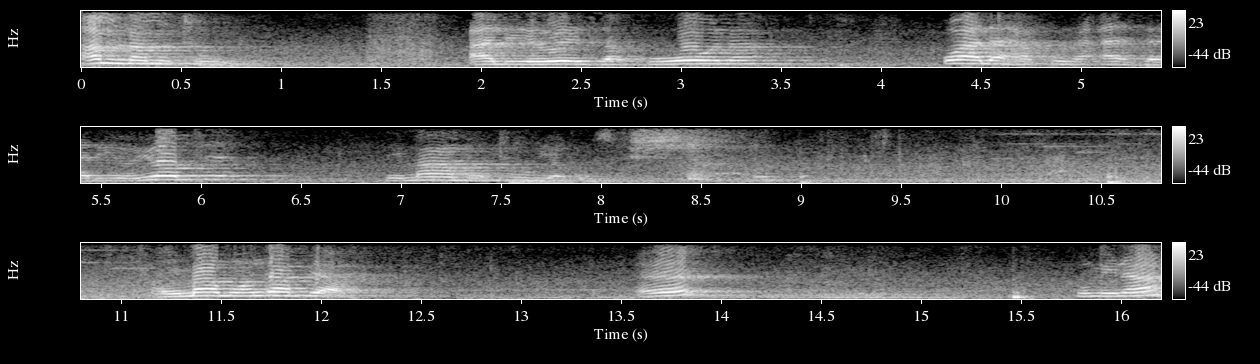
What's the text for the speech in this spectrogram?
amna mtu aliyeweza kuona wala hakuna athari yoyote ni mambo tu ya uzushi imamu wangapi hao? Eh? 10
